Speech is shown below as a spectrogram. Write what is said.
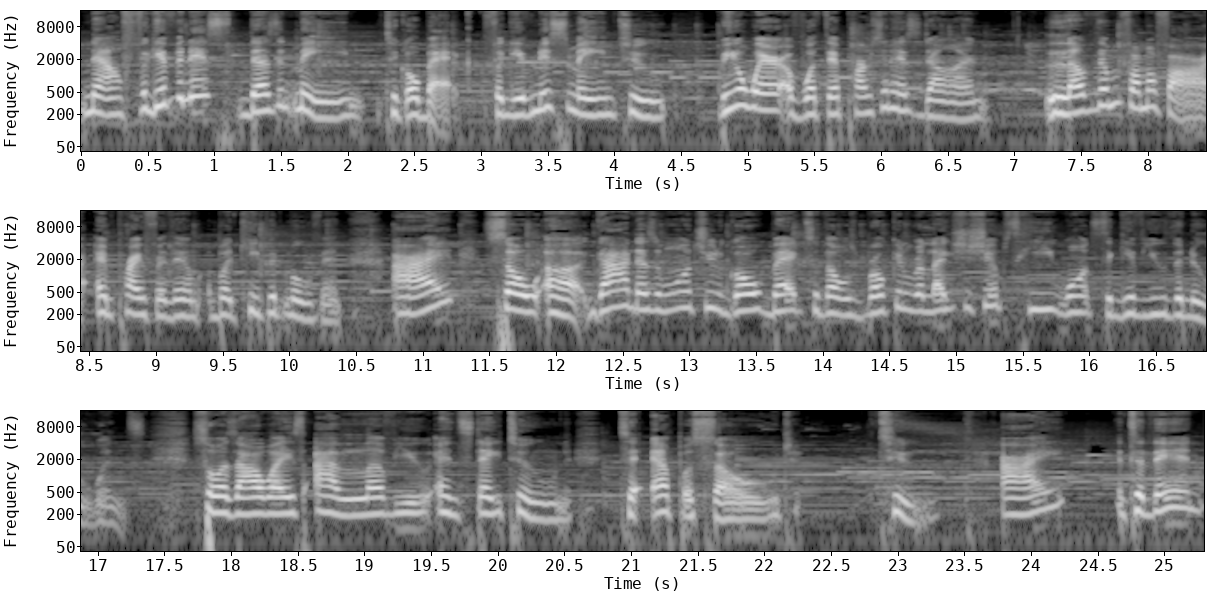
Now forgiveness doesn't mean to go back. Forgiveness means to be aware of what that person has done love them from afar and pray for them but keep it moving. All right? So uh god doesn't want you to go back to those broken relationships. He wants to give you the new ones. So as always i love you and stay tuned to episode two. All right? Until then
